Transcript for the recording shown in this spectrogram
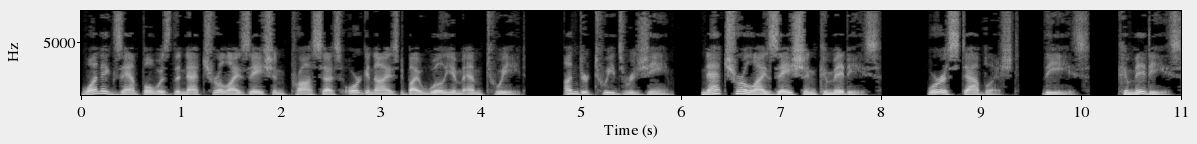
One example was the naturalization process organized by William M. Tweed. Under Tweed's regime, naturalization committees were established. These «committees»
